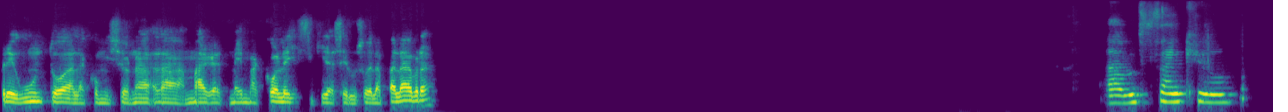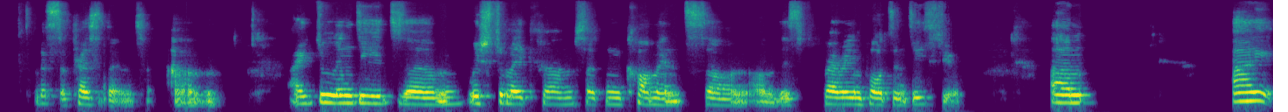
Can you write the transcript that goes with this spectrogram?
Pregunto a la comisionada Margaret May Macaulay si quiere hacer uso de la palabra. Um, thank you, Mr. President. Um, I do indeed um, wish to make um, certain comments on, on this very important issue. Um, I,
